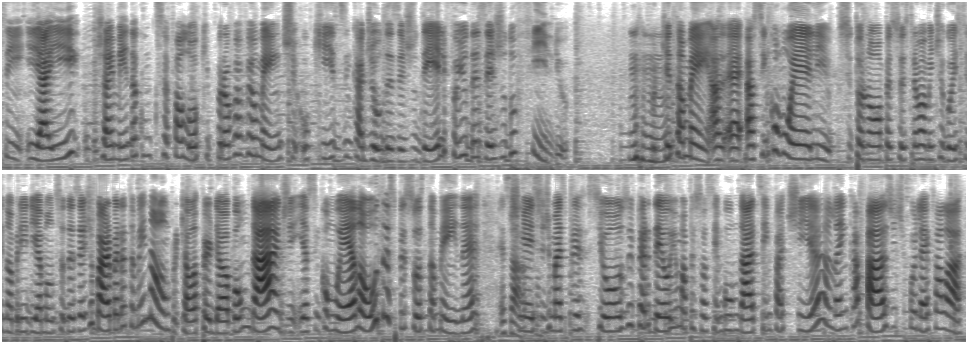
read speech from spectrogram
Sim, e aí já emenda com o que você falou, que provavelmente o que desencadeou o desejo dele foi o desejo do filho. Uhum. Porque também, é, assim como ele se tornou uma pessoa extremamente egoísta e não abriria a mão do seu desejo, Bárbara também não, porque ela perdeu a bondade, e assim como ela, outras pessoas também, né? Exato. Tinha isso de mais precioso e perdeu, e uma pessoa sem bondade, sem empatia, ela é incapaz de, tipo, olhar e falar,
